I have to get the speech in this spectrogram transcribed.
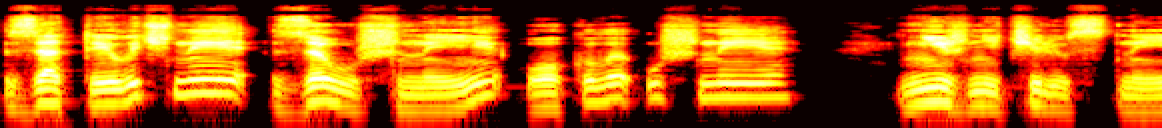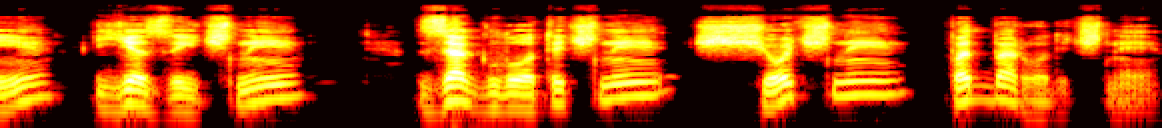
затылочные, заушные, околоушные, нижнечелюстные, язычные, заглоточные, щечные, подбородочные.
